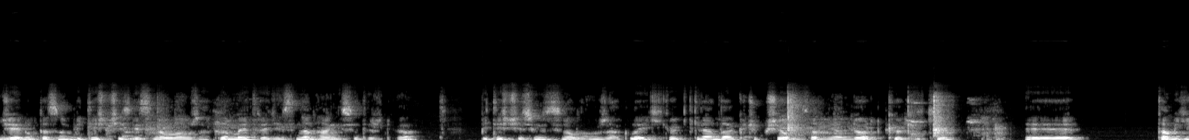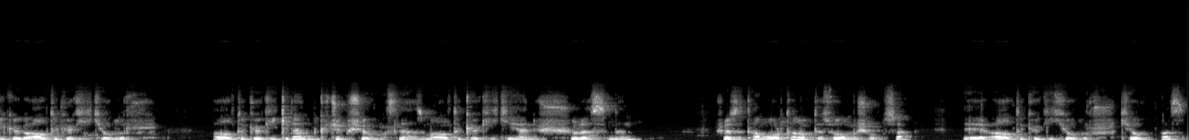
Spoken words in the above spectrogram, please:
C noktasının bitiş çizgisine olan uzaklığı metre cinsinden hangisidir diyor. Bitiş çizgisine olan uzaklığı 2 kök 2'den daha küçük bir şey olması. Yani 4 kök 2 e, tam 2 kökü 6 kök 2 olur. 6 kök 2'den küçük bir şey olması lazım. 6 kök 2 yani şurasının şurası tam orta noktası olmuş olsa e, 6 kök 2 olur. 2 olmaz.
